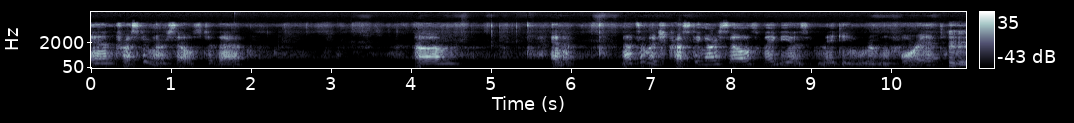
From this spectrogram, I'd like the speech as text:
and trusting ourselves to that. Um, and not so much trusting ourselves, maybe as making room for it. hmm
